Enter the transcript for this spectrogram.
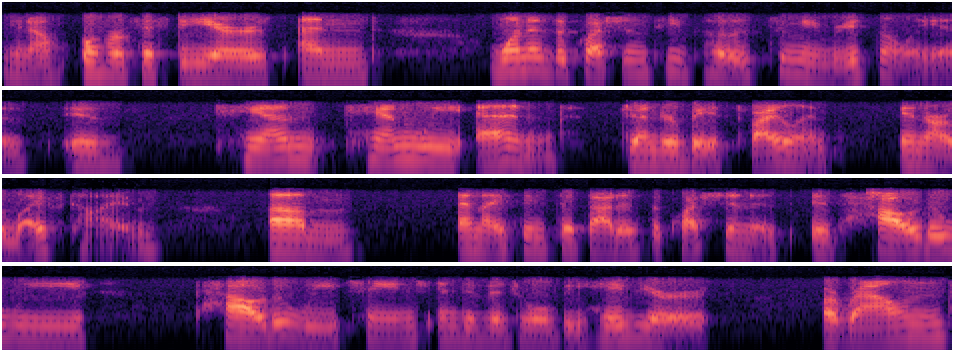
you know, over 50 years. And one of the questions he posed to me recently is, is can can we end gender-based violence in our lifetime? Um, and I think that that is the question: is is how do we how do we change individual behaviors around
